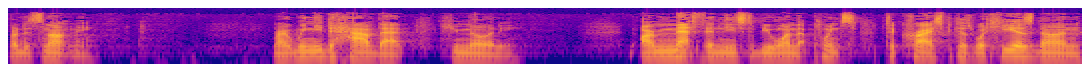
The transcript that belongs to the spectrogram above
but it's not me right? We need to have that humility. Our method needs to be one that points to Christ because what he has done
